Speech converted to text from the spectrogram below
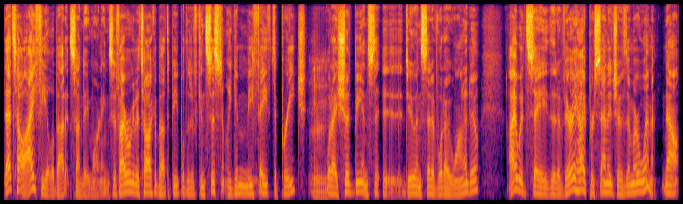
That's how I feel about it Sunday mornings. If I were going to talk about the people that have consistently given me faith to preach what I should be and uh, do instead of what I want to do, I would say that a very high percentage of them are women. Now,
